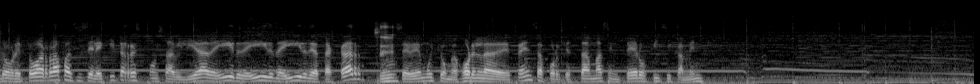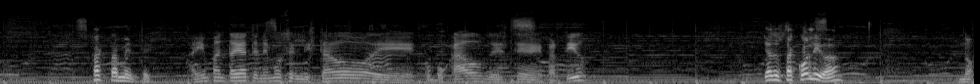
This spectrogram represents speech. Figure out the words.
Sobre todo a Rafa, si se le quita responsabilidad de ir, de ir, de ir, de atacar, Sí. se ve mucho mejor en la defensa porque está más entero físicamente. Exactamente. Ahí en pantalla tenemos el listado de convocados de este partido. Ya no está Coli, ¿va? No.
